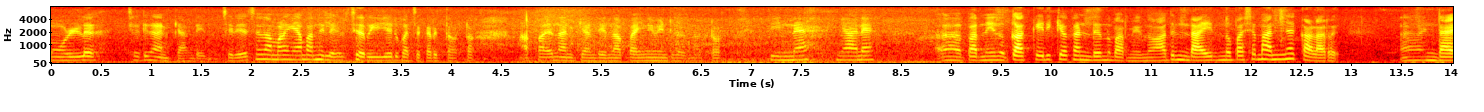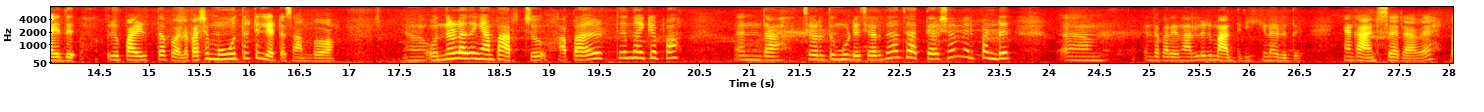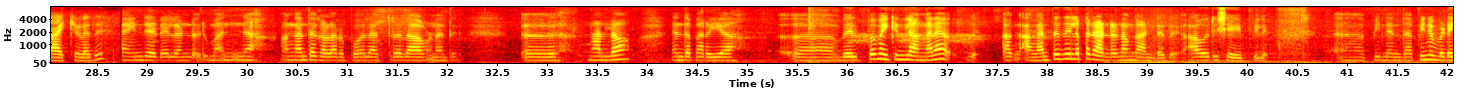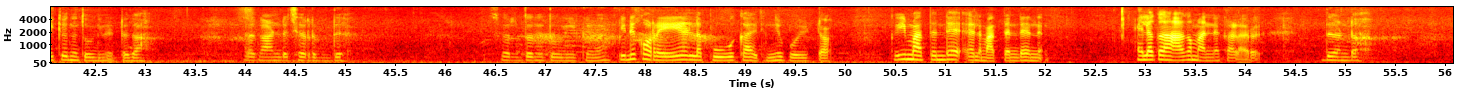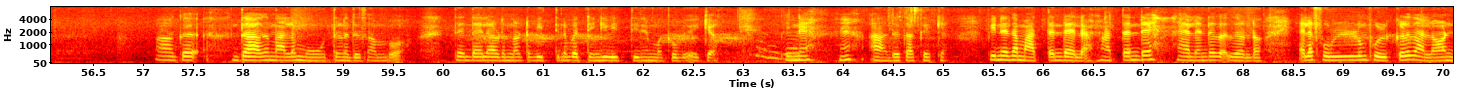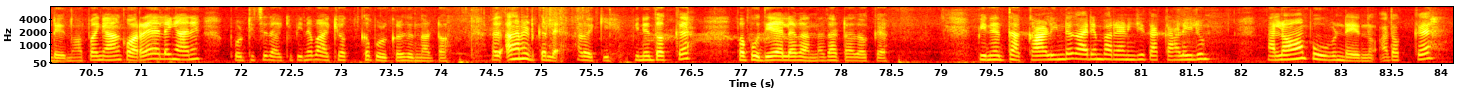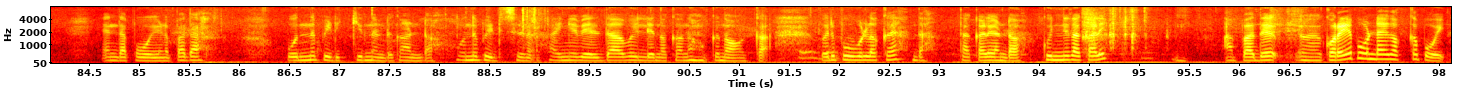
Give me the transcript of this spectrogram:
മുകളിൽ ചെടി നനയ്ക്കാണ്ടായിരുന്നു ചെടി വെച്ചാൽ നമ്മൾ ഞാൻ പറഞ്ഞില്ലേ ചെറിയൊരു പച്ചക്കറി തോട്ടം. അപ്പോൾ അത് നനയ്ക്കാണ്ടായിരുന്നു അപ്പോൾ അതിന് വേണ്ടി വന്നു കേട്ടോ പിന്നെ ഞാൻ പറഞ്ഞിരുന്നു. കക്കരിക്കൊക്കെ ഉണ്ടെന്ന് പറഞ്ഞിരുന്നു. അതുണ്ടായിരുന്നു. പക്ഷെ മഞ്ഞ കളറ് ഉണ്ടായത്. ഒരു പഴുത്ത പോലെ. പക്ഷെ മൂത്തിട്ടില്ല കേട്ടോ സംഭവം. ഒന്നുള്ളത് ഞാൻ പറിച്ചു. അപ്പോൾ അത് എടുത്ത് നോക്കിയപ്പോൾ എന്താ ചെറുതും കൂടി. വെച്ചാൽ അത്യാവശ്യം വലിപ്പമുണ്ട്. എന്താ പറയുക നല്ലൊരു മതിരിക്കണ ഒരിത്. ഞാൻ കാണിച്ചു തരാവേ. ബാക്കിയുള്ളത് അതിന്റെ ഇടയിലുണ്ട് ഒരു മഞ്ഞ അങ്ങനത്തെ കളർ പോലെ അത്ര ഇതാവണത്. നല്ല എന്താ പറയുക വലിപ്പം വയ്ക്കണില്ല അങ്ങനെ അങ്ങനത്തെ ഇതിലിപ്പോൾ രണ്ടെണ്ണം കണ്ടത് ആ ഒരു ഷേപ്പിൽ പിന്നെന്താ? പിന്നെ ഇവിടേക്കൊന്ന് തൂങ്ങി ഇട്ടതാ അത് കണ്ട് ചെറുത്. ചെറുതൊന്ന് തൂങ്ങിക്കണം. പിന്നെ കുറേ ഉള്ള പൂവ് കരിഞ്ഞു പോയിട്ടോ. ഈ മത്തന്റെ അല്ല മത്തന്റെ തന്നെ അതിലൊക്കെ ആകെ മഞ്ഞ കളറ്. ഇത് കണ്ടോ? ആകെ ഇതാകെ നല്ല മൂത്തണത് സംഭവം. ഇതെന്തായാലും അവിടെ നിന്നോട്ട് വിത്തിന് പറ്റിയെങ്കിൽ വിത്തിന് നമുക്ക് ഉപയോഗിക്കാം. പിന്നെ അത് കക്കയ്ക്കാം പിന്നെ ഇതാ മത്തന്റെ ഇല. മത്തന്റെ ഇലന്റെ ഇത് കണ്ടോ? ഇല ഫുള്ളും പുഴുക്കൾ നല്ലോണം ഉണ്ടായിരുന്നു അപ്പോൾ ഞാൻ കുറേ ഇല ഞാൻ പൊട്ടിച്ചതാക്കി. പിന്നെ ബാക്കിയൊക്കെ പുഴുക്കൾ തിന്നട്ടോ. അങ്ങനെ എടുക്കല്ലേ? അവിടെ വയ്ക്കി പിന്നെ ഇതൊക്കെ ഇപ്പോൾ പുതിയ ഇല വന്നതാട്ടോ അതൊക്കെ. പിന്നെ തക്കാളീന്റെ കാര്യം പറയുകയാണെങ്കിൽ തക്കാളിയിലും നല്ലോണം പൂവുണ്ടായിരുന്നു. അതൊക്കെ എന്താ പോയിണ്? അപ്പോൾ അതാ ഒന്ന് പിടിക്കുന്നുണ്ട് കണ്ടോ? ഒന്ന് പിടിച്ചിണ്. അതിന് വലുതാവും ഇല്ലെന്നൊക്കെ നമുക്ക് നോക്കാം. ഒരു പൂവുള്ളൊക്കെ എന്താ തക്കാളി കണ്ടോ? കുഞ്ഞു തക്കാളി. അപ്പം അത് കുറേ പൂണ്ടായതൊക്കെ പോയി.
